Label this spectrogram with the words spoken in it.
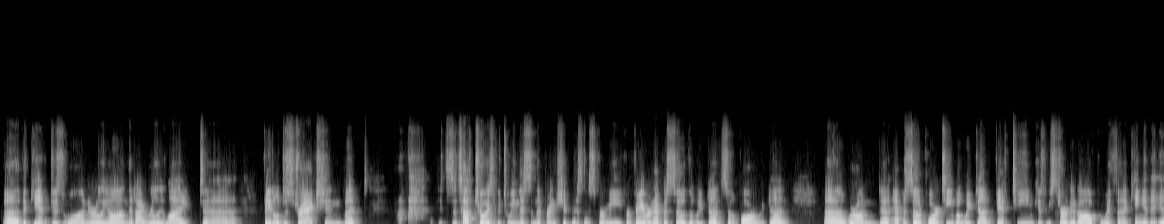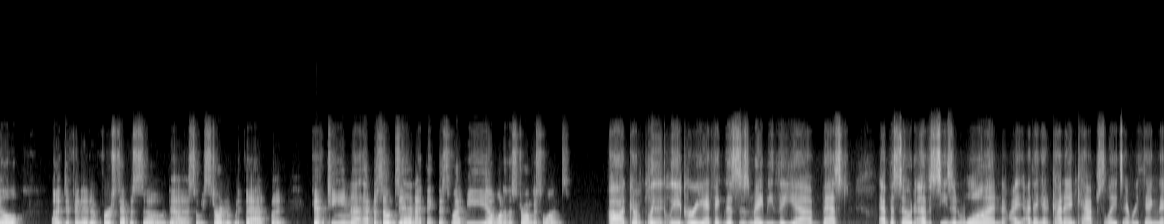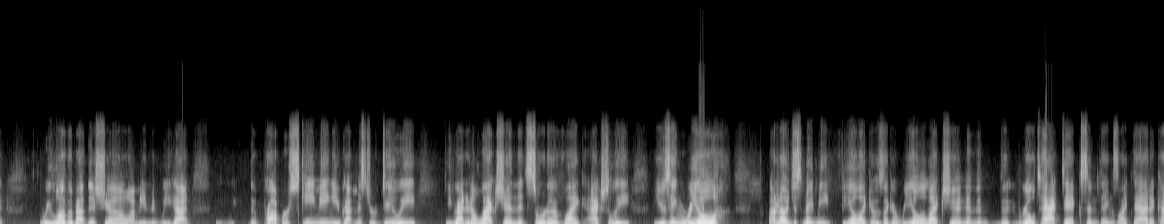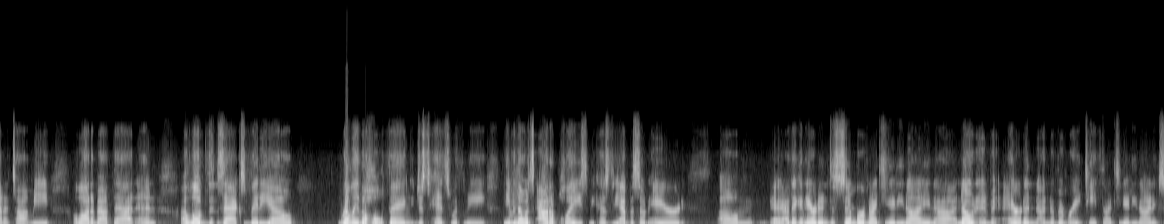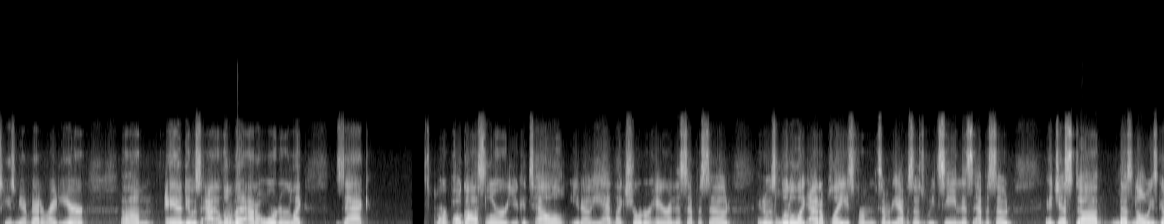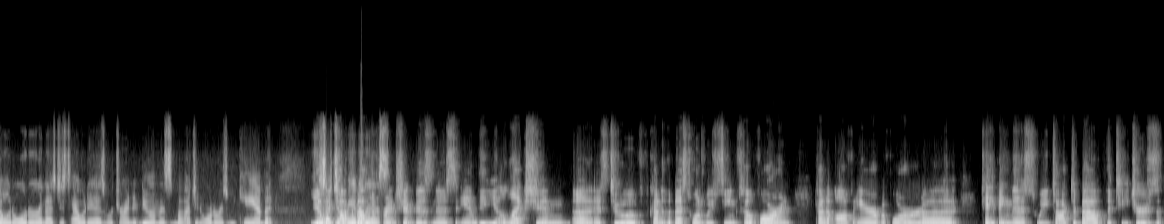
Uh, the gift is one early on that I really liked. Uh, Fatal Distraction, but uh, it's a tough choice between this and the friendship business for me. For favorite episode that we've done so far, we've done uh, we're on uh, episode 14, but we've done 15 because we started off with uh, King of the Hill, a definitive first episode. Uh, so we started with that, but 15 uh, episodes in, I think this might be one of the strongest ones. Uh, completely agree. I think this is maybe the best episode of season one. I, I think it kind of encapsulates everything that we love about this show. I mean, we got the proper scheming. You've got Mr. Dewey. You've got an election that's sort of like actually using real. I don't know. It just made me feel like it was like a real election and the, the real tactics and things like that. It kind of taught me a lot about that. And I love Zach's video really the whole thing just hits with me, even though it's out of place because the episode aired. Um, I think it aired in December of 1989. Uh, no, it aired in uh, November 18th, 1989. Excuse me, I've got it right here. Um, and it was a little bit out of order. Like Zach, Mark Paul Gosselaar, you could tell, you know, he had like shorter hair in this episode, and it was a little like out of place from some of the episodes we'd seen. This episode, it just uh, doesn't always go in order, and that's just how it is. We're trying to do them as much in order as we can, but yeah, we talked about the friendship business and the election uh, as two of kind of the best ones we've seen so far. And kind of off air before uh, taping this, we talked about the teachers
